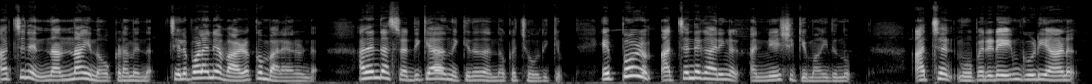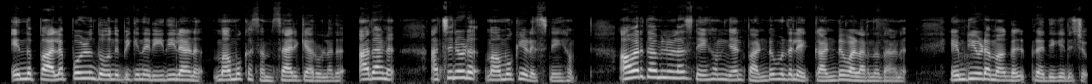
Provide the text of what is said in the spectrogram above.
അച്ഛനെ നന്നായി നോക്കണമെന്ന്. ചിലപ്പോൾ എന്നെ വഴക്കും പറയാറുണ്ട്. അതെന്താ ശ്രദ്ധിക്കാതെ നിൽക്കുന്നതെന്നൊക്കെ ചോദിക്കും. എപ്പോഴും അച്ഛന്റെ കാര്യങ്ങൾ അന്വേഷിക്കുമായിരുന്നു. അച്ഛൻ മൂപ്പരുടെയും കൂടിയാണ് എന്ന് പലപ്പോഴും തോന്നിപ്പിക്കുന്ന രീതിയിലാണ് മമ്മൂക്ക സംസാരിക്കാറുള്ളത്. അതാണ് അച്ഛനോട് മമ്മൂക്കയുടെ സ്നേഹം. അവർ തമ്മിലുള്ള സ്നേഹം ഞാൻ പണ്ടു മുതലേ കണ്ടു വളർന്നതാണ്. എം ഡിയുടെ മകൾ പ്രതികരിച്ചു.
